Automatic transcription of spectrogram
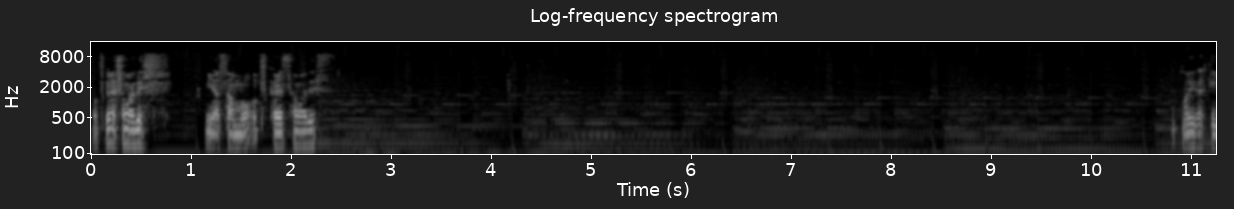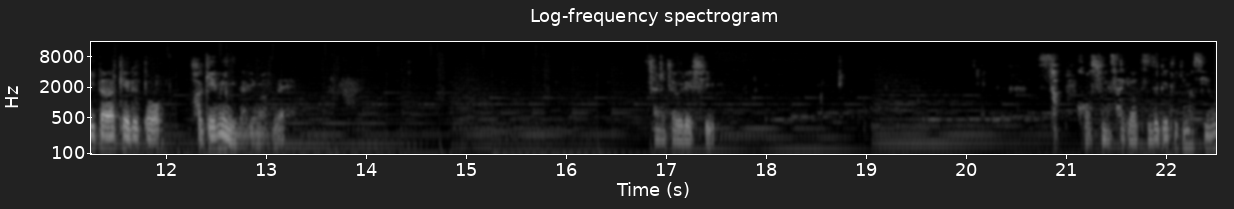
お疲れ様です。皆さんもお疲れ様です。お声掛けいただけると励みになりますね。めちゃめちゃ嬉しい。さあ更新作業続けていきますよ。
